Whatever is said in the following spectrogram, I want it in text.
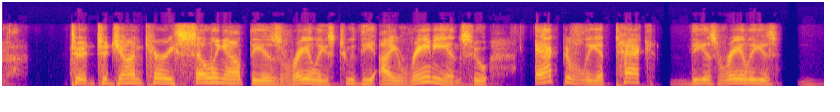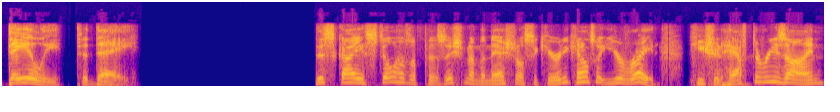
Yeah. to to John Kerry selling out the Israelis to the Iranians who actively attack the Israelis daily today. This guy still has a position on the National Security Council. You're right. He should have to resign,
